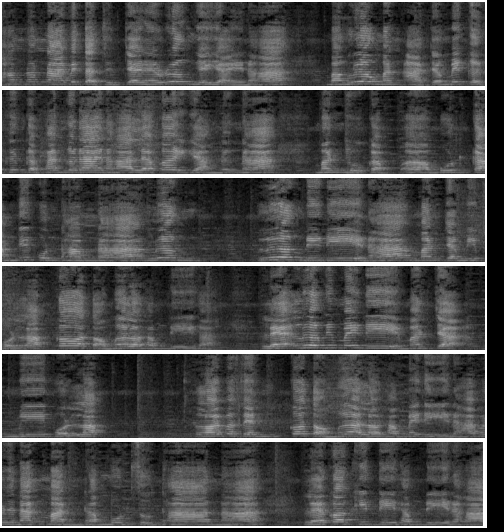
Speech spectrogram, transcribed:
คำทำนายไปตัดสินใจในเรื่องใหญ่ ๆ นะคะ บางเรื่องมันอาจจะไม่เกิดขึ้นกับท่านก็ได้นะคะ แล้วก็อีกอย่างหนึ่งนะคะมันอยู่กับบุญกรรมที่คุณทำนะคะเรื่องเรื่องดีๆนะคะ มันจะมีผลลัพธ์ก็ต่อเมื่อเราทำดีค่ะ และเรื่องที่ไม่ดีมันจะมีผลลัพธ์ ร้อยเปอร์เซ็นต์ก็ต่อเมื่อเราทำไม่ดีนะคะ เพราะฉะนั้นมันทำบุญสุนทานนะคะ แล้วก็คิดดีทำดีนะคะ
